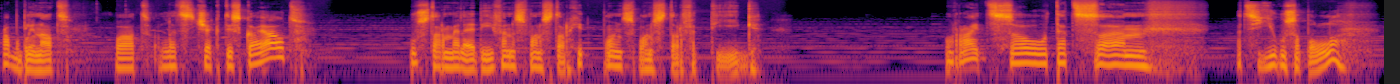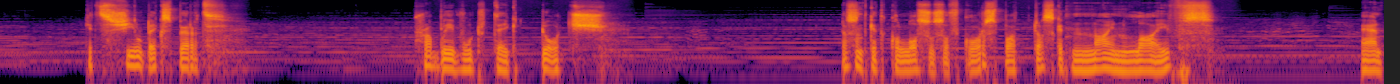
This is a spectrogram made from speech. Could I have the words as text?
probably not. But let's check this guy out. 2 star melee defense, 1 star hit points, 1 star fatigue. Alright, so that's um that's usable. Gets shield expert. Probably would take dodge. Doesn't get Colossus of course, but does get 9 lives and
